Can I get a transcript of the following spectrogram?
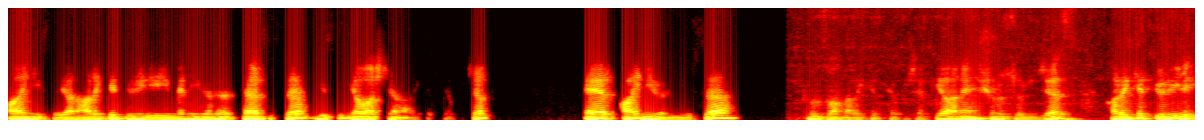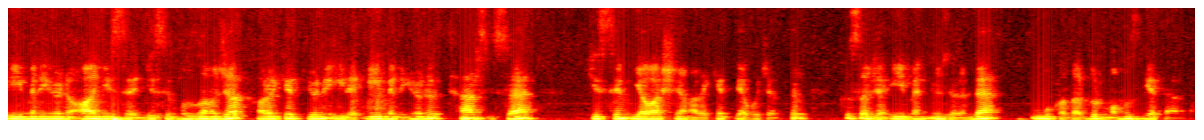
aynı ise yani hareket yönüyle ivmenin yönü ters ise cisim yavaşlayan hareket yapacak. Eğer aynı yönlü ise hızlan hareket yapacak. Yani şunu söyleyeceğiz. Hareket yönü ile ivmenin yönü aynı ise cisim hızlanacak. Hareket yönü ile ivmenin yönü ters ise cisim yavaşlayan hareket yapacaktır. Kısaca ivmenin üzerinde bu kadar durmamız yeterli.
